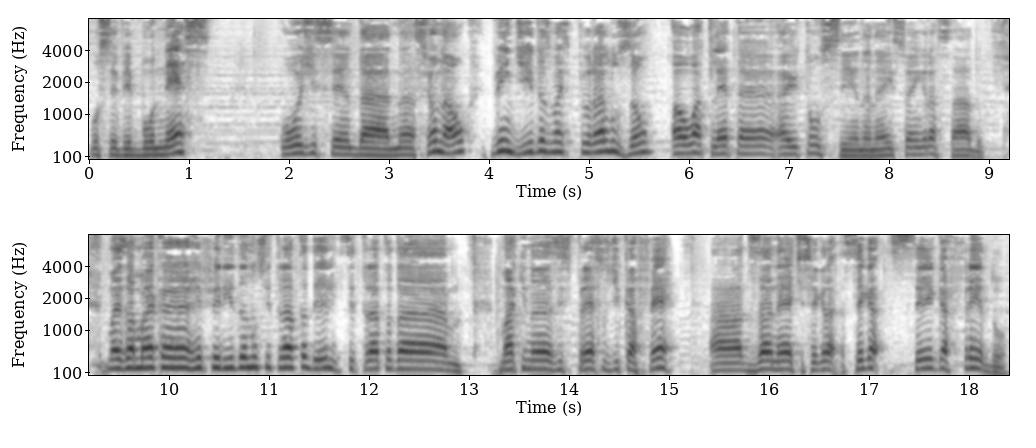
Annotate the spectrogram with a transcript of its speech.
você ver bonés hoje sendo da nacional vendidas, mas por alusão ao atleta Ayrton Senna, né? Isso é engraçado. Mas a marca referida não se trata dele, se trata da máquinas expressos de café, a Zanetti Sega, Sega, Segafredo,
